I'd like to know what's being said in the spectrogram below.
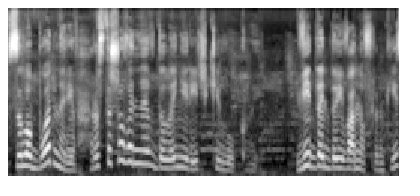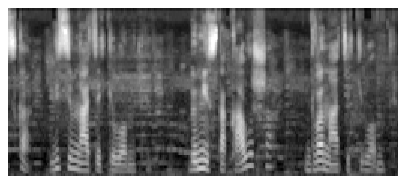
Село Боднарів розташоване в долині річки Лукви. Віддаль до Івано-Франківська 18 кілометрів, до міста Калуша 12 кілометрів.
